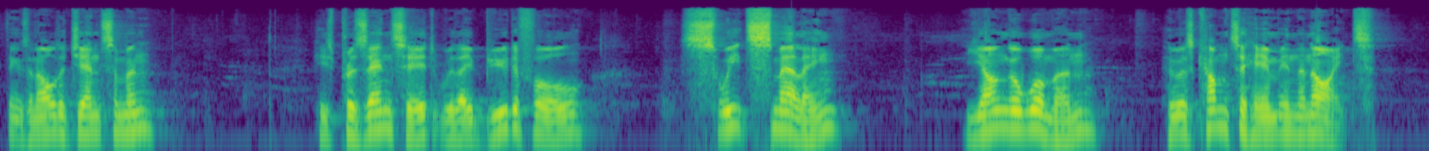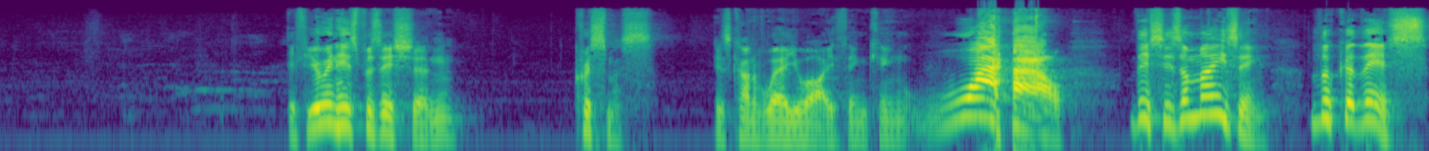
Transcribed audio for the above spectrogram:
I think is an older gentleman, he's presented with a beautiful, sweet smelling younger woman who has come to him in the night. If you're in his position, Christmas is kind of where you are. You're thinking, wow, this is amazing. Look at this.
